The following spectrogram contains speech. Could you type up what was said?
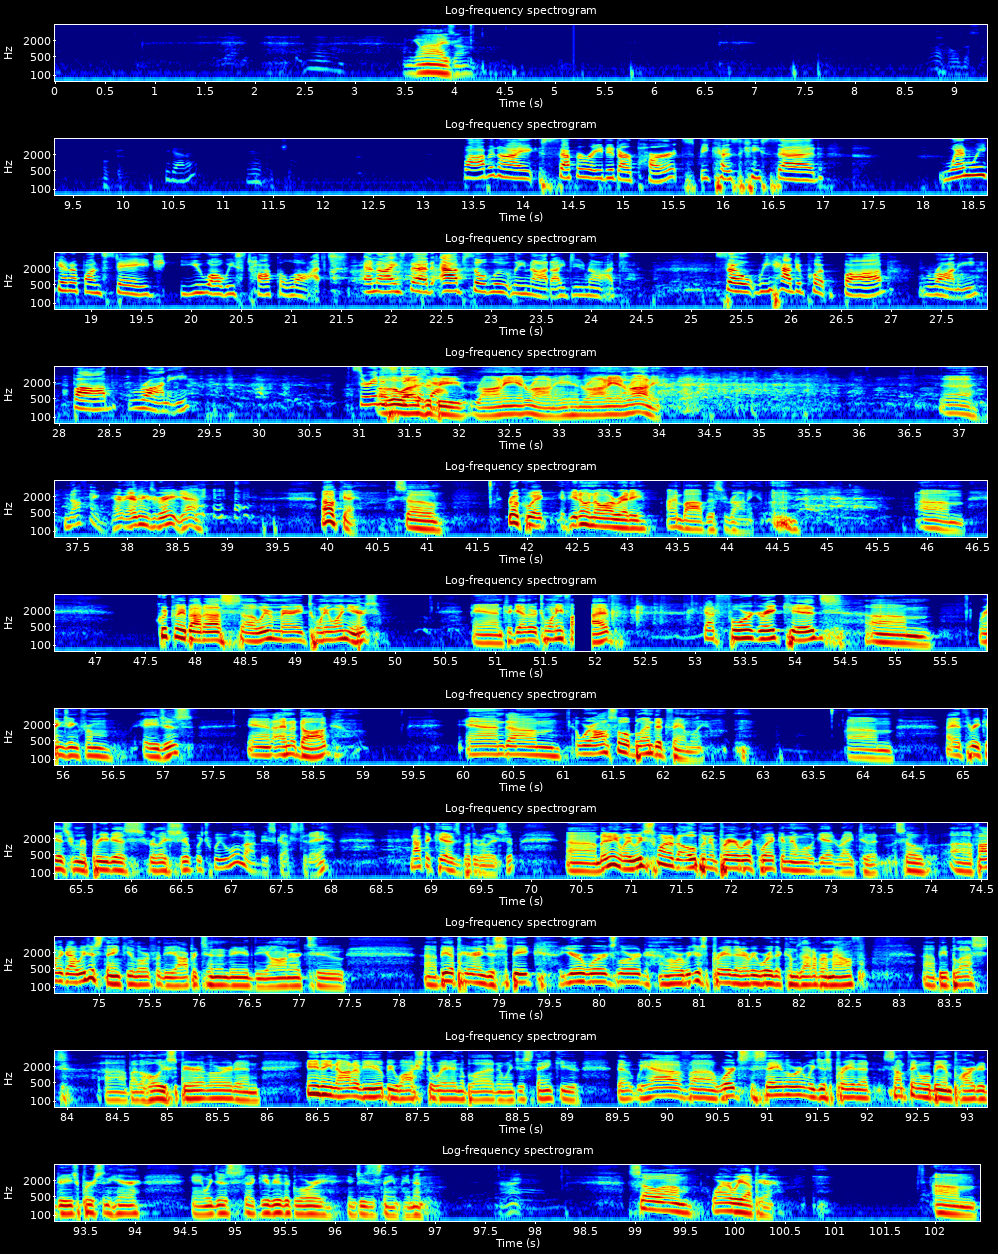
Let me get my eyes on. Okay. You got it? Bob and I separated our parts because he said, when we get up on stage, you always talk a lot. And I said, absolutely not, I do not. So we had to put Bob, Ronnie, Bob, Ronnie. So we're going to stick Otherwise, with it'd that. be Ronnie and Ronnie and Ronnie and Ronnie. Uh, nothing. Everything's great, yeah. Okay, so real quick, if you don't know already, I'm Bob, this is Ronnie. um, quickly about us, uh, we were married 21 years and together 25. Got four great kids, um, ranging from ages, and, and a dog. And um, we're also a blended family. Um, I had three kids from a previous relationship, which we will not discuss today. Not the kids, but the relationship. Um, but anyway, we just wanted to open in prayer real quick, and then we'll get right to it. So, uh, Father God, we just thank you, Lord, for the opportunity, the honor to uh, be up here and just speak your words, Lord. And Lord, we just pray that every word that comes out of our mouth uh, be blessed uh, by the Holy Spirit, Lord, and anything not of you be washed away in the blood. And we just thank you that we have uh, words to say, Lord, and we just pray that something will be imparted to each person here. And we just uh, give you the glory in Jesus' name. Amen. All right. So, um, why are we up here? Um,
